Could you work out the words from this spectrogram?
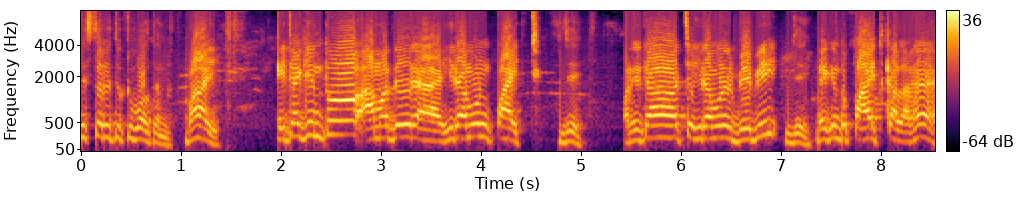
বিস্তারিত একটু বলতেন। ভাই এটা কিন্তু আমাদের হিরামন পাইট। জি। মানে এটা হচ্ছে হিরামনের বেবি জি। এটা কিন্তু পাইট কালার হ্যাঁ।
